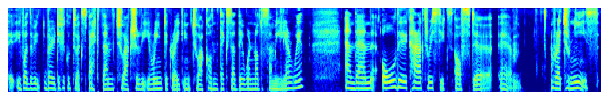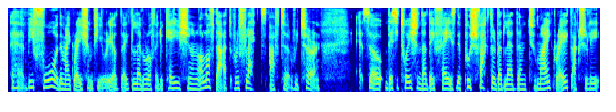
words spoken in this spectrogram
It was very difficult to expect them to actually reintegrate into a context that they were not familiar with. And then all the characteristics of the um, returnees uh, before the migration period, like the level of education, all of that reflects after return. So the situation that they face, the push factor that led them to migrate, actually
